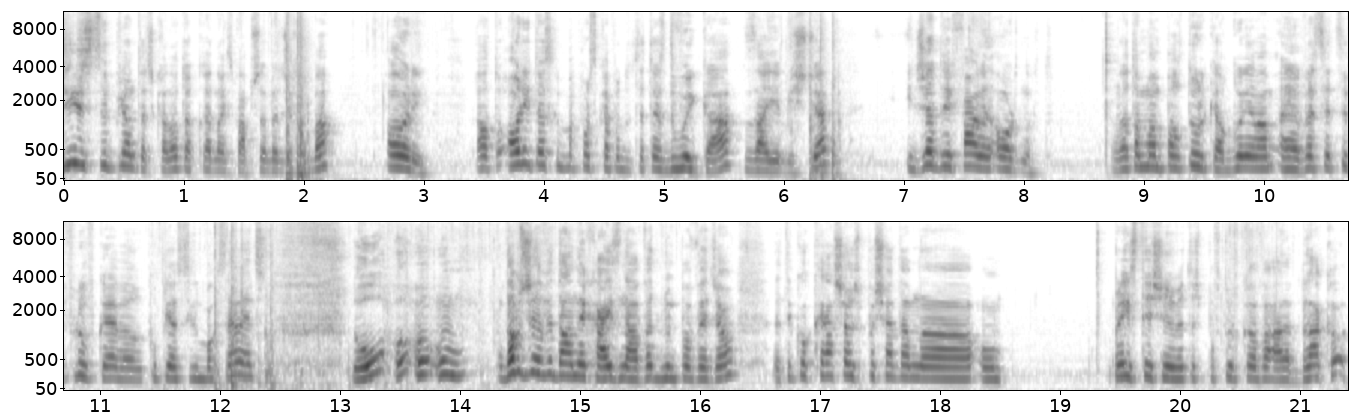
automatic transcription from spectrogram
Gearsy piąteczka, no to akurat najsłabsze będzie chyba. Ori. O, to Ori to jest chyba polska produkcja, to jest dwójka, zajebiście. I Jedi Fallen Order. No to mam powtórkę, ogólnie mam e, wersję cyfrówkę, bo kupiłem Steelboxa, więc... O, o, o, o. Dobrze wydany hajs nawet, bym powiedział. Tylko Crasha już posiadam na... PlayStation mówię też powtórkowa, ale Black O-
